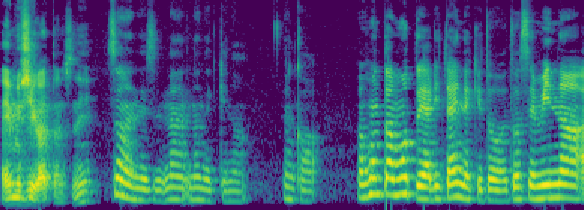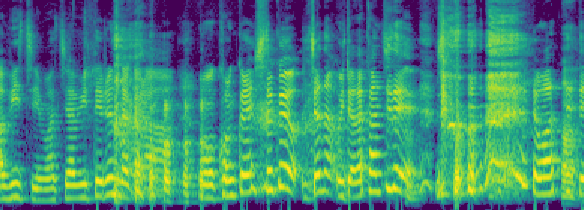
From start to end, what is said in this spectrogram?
MC があったんですね。そうなんです。ななんだっけな。なんか、まあ、本当はもっとやりたいんだけどどうせみんなアビーチ待ちわびてるんだから もうこんくらいにしとくよじゃなみたいな感じで終わって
